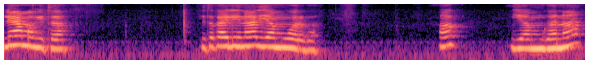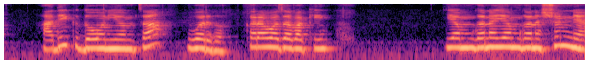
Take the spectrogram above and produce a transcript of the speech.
लिहा मग इथं. इथं काय लिहिणार? यम वर्ग. मग यम घन अधिक दोन यमचा वर्ग. करा बाकी यम घन यम घन शून्य.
